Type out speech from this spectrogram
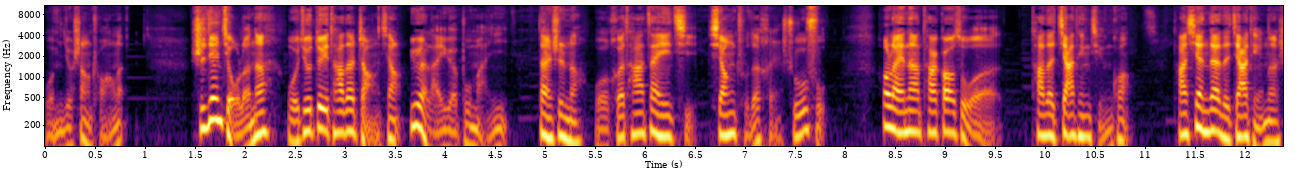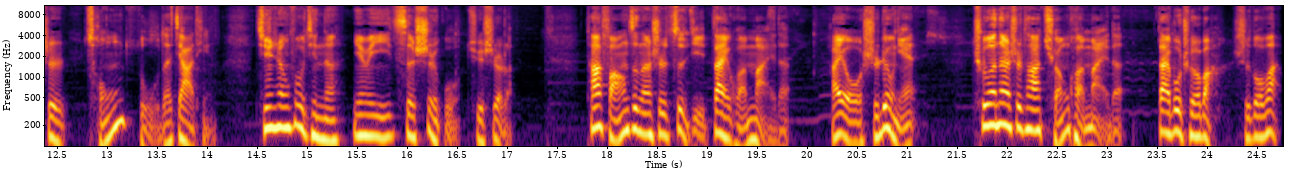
我们就上床了。时间久了呢，我就对他的长相越来越不满意。但是呢，我和他在一起相处的很舒服。后来呢，他告诉我他的家庭情况，他现在的家庭呢是重组的家庭，亲生父亲呢因为一次事故去世了。他房子呢是自己贷款买的，还有十六年，车呢是他全款买的，代步车吧，十多万，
